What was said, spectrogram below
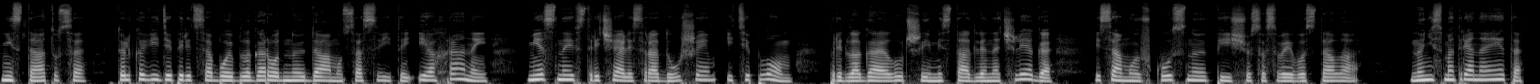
ни статуса, только видя перед собой благородную даму со свитой и охраной, местные встречали с радушием и теплом, предлагая лучшие места для ночлега и самую вкусную пищу со своего стола. Но, несмотря на это,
